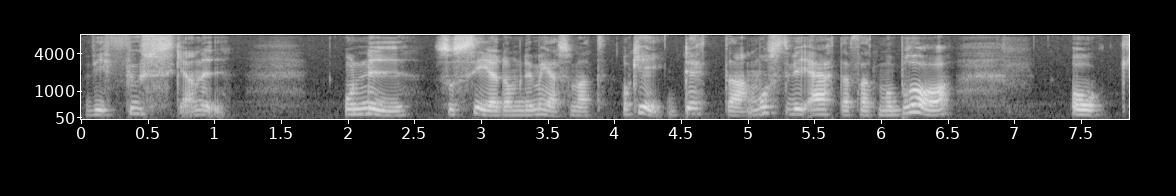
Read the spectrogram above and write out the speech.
vi fuskar nu. Och nu så ser de det mer som att okej, okay, detta måste vi äta för att må bra. Och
